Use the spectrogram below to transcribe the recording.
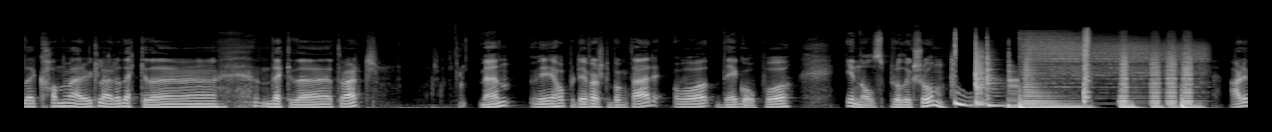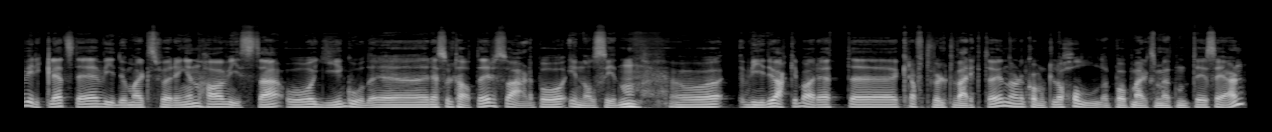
Det kan være vi klarer å dekke det, dekke det etter hvert. Men vi hopper til første punkt her, og det går på innholdsproduksjon. Er det virkelig et sted videomarkedsføringen har vist seg å gi gode resultater, så er det på innholdssiden. Og video er ikke bare et uh, kraftfullt verktøy når det kommer til å holde på oppmerksomheten til seeren,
